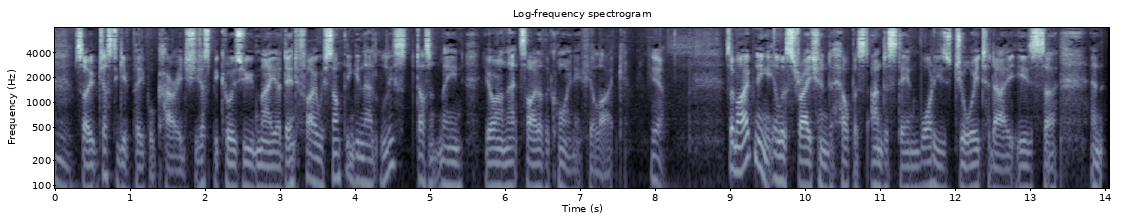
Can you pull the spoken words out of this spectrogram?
Hmm. So just to give people courage, just because you may identify with something in that list doesn't mean you're on that side of the coin, if you like. Yeah. So, my opening illustration to help us understand what is joy today is uh, an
